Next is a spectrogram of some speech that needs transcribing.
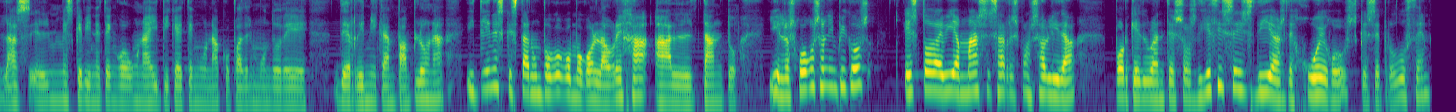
Las- el mes que viene tengo una hípica y tengo una Copa del Mundo de, de rítmica en Pamplona y tienes que estar un poco como con la oreja al tanto. Y en los Juegos Olímpicos es todavía más esa responsabilidad porque durante esos 16 días de juegos que se producen,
